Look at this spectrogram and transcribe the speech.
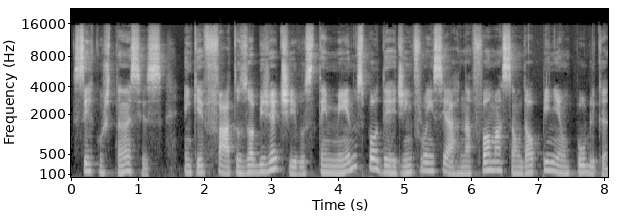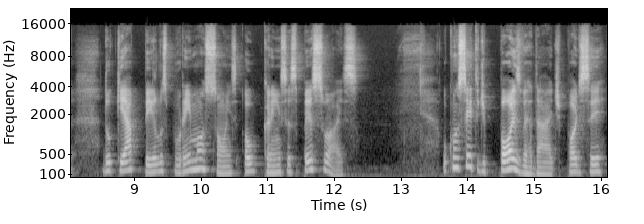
circunstâncias em que fatos objetivos têm menos poder de influenciar na formação da opinião pública do que apelos por emoções ou crenças pessoais. O conceito de pós-verdade pode ser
